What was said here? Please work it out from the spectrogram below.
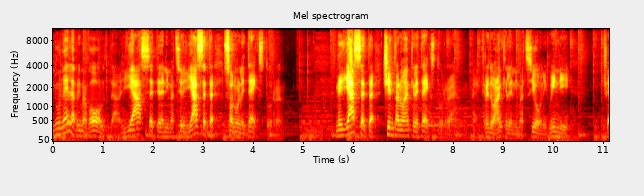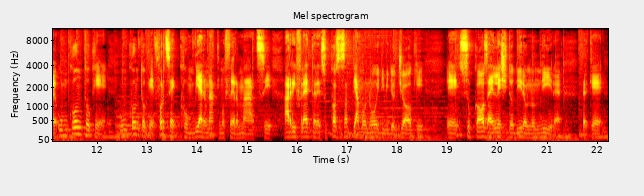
Non è la prima volta. Gli asset e le animazioni, gli asset sono le texture. Negli asset c'entrano anche le texture, eh, credo anche le animazioni, quindi cioè un conto che, un conto che forse conviene un attimo fermarsi a riflettere su cosa sappiamo noi di videogiochi e su cosa è lecito dire o non dire. Perché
